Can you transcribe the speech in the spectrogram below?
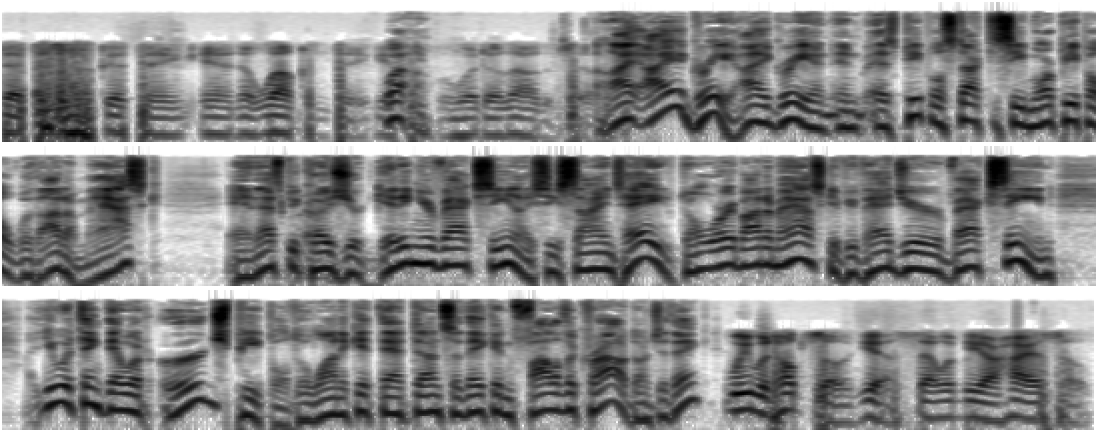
that this is a good thing and a welcome thing if Well, people would allow themselves. I, I agree. I agree. And, and as people start to see more people without a mask, and that's because you're getting your vaccine. I see signs, hey, don't worry about a mask if you've had your vaccine. You would think that would urge people to want to get that done so they can follow the crowd, don't you think? we would hope so. Yes, that would be our highest hope.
